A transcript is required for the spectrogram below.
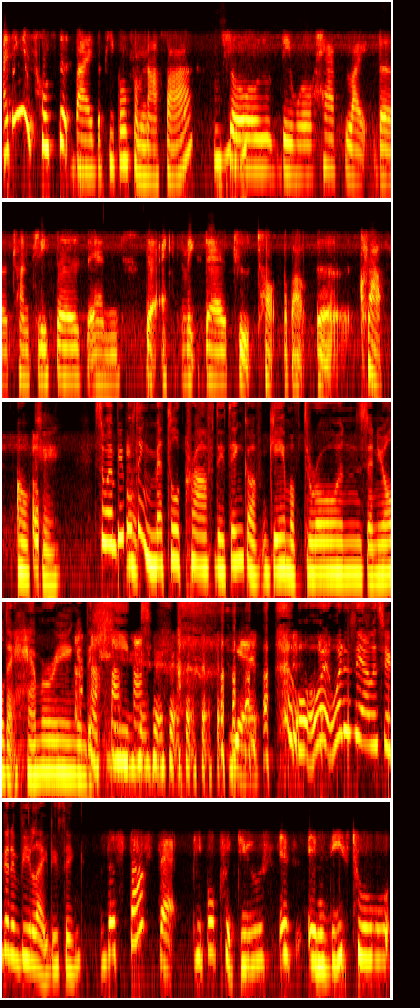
I think it's hosted by the people from NAFA. Mm-hmm. So they will have like the translators and the academics there to talk about the craft. Okay. So when Mm. people think metal craft, they think of Game of Thrones and you know, all that hammering and the heat. yes. what, what is the atmosphere going to be like, do you think? the stuff that people produce is in these two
